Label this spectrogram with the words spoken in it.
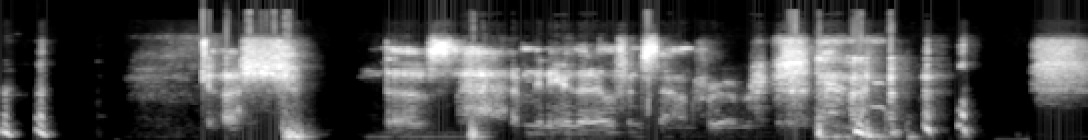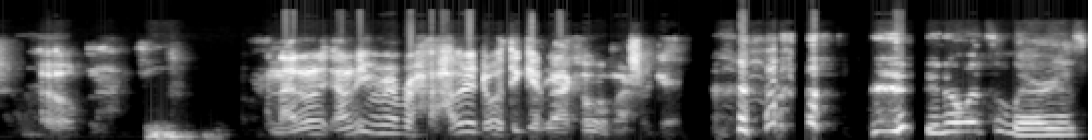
her. Gosh. I'm gonna hear that elephant sound forever. Not. And I don't. I don't even remember how did Dorothy get back home. I forget. you know what's hilarious?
